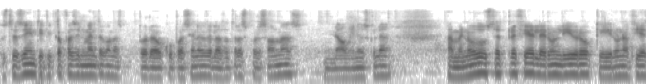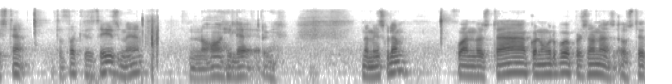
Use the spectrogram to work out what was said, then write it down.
Usted se identifica fácilmente con las preocupaciones de las otras personas, no minúscula. A menudo usted prefiere leer un libro que ir a una fiesta. What the fuck is this, man? No, y. No minúscula. Cuando está con un grupo de personas, a usted,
